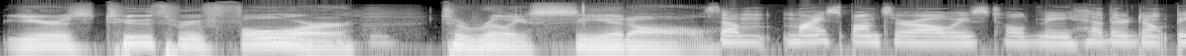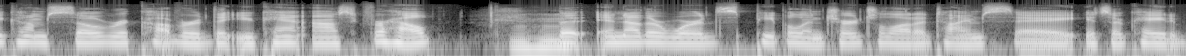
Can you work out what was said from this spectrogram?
years two through 4 to really see it all. Mm-hmm. So my sponsor always told me, Heather, don't become so recovered that you can't ask for help. Mm-hmm. But in other words, people in church a lot of times say it's okay to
